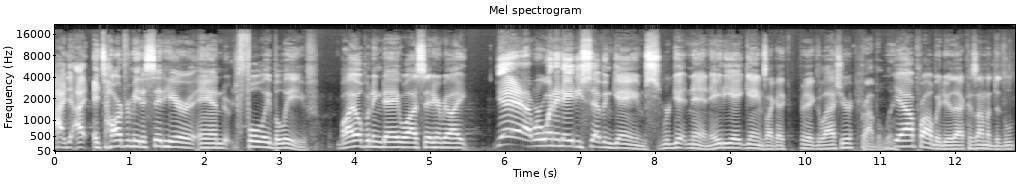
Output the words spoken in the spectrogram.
I, I it's hard for me to sit here and fully believe. By opening day, will I sit here and be like, yeah, we're winning 87 games. We're getting in 88 games like I predicted last year. Probably. Yeah, I'll probably do that because I'm a del-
